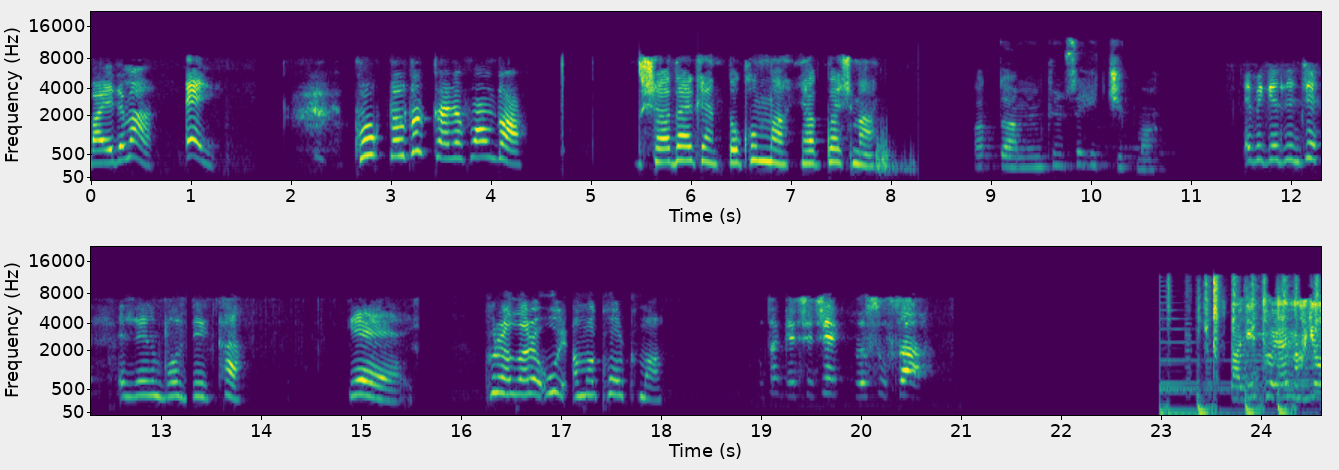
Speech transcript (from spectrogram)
Bayrama. Ey. Kokladık telefonda. Dışarıdayken dokunma, yaklaşma. Hatta mümkünse hiç çıkma. Eve gelince ellerini bul yıka. Yey. Kurallara uy ama korkma. Bu da geçecek nasılsa. Geldi Toyana. Yo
